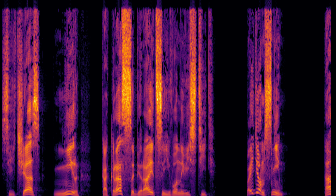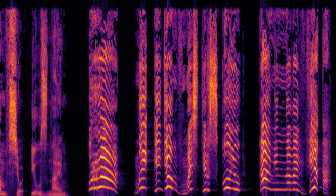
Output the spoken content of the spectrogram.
Сейчас Нир как раз собирается его навестить. Пойдем с ним. Там все и узнаем. Ура! Мы идем в мастерскую каменного века!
